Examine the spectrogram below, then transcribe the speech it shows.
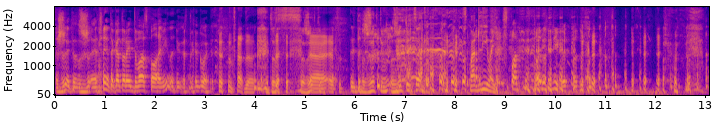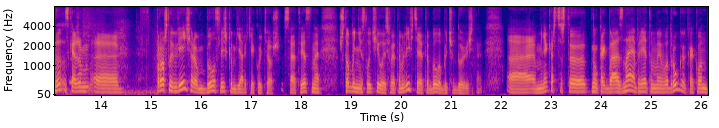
Ж, это, ж, это, это который два с половиной? Это какой? Да-да. Это с жидким? Это... С жидким, с жидким центром. С подливой. С подливой. Ну, скажем, э, прошлым вечером был слишком яркий кутеж. Соответственно, что бы ни случилось в этом лифте, это было бы чудовищно. А, мне кажется, что, ну, как бы, а зная при этом моего друга, как он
